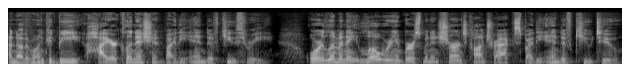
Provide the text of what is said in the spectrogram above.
Another one could be hire clinician by the end of Q3 or eliminate low reimbursement insurance contracts by the end of Q2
